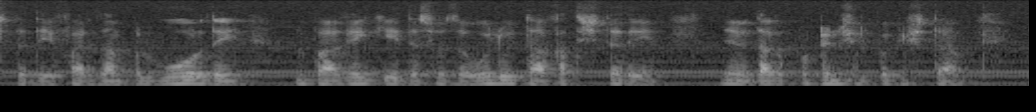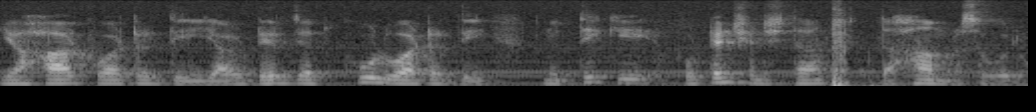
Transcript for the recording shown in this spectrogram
شته دی فار ایگزامپل وور دی نو په هغې کې د سوځولو طاقت شته دی یعنی دغه پوټنشل پکې شته یا هارټ واټر دی یا ډیر زیات کول واټر دی نو دې کې پوټنشل شته د هام رسولو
